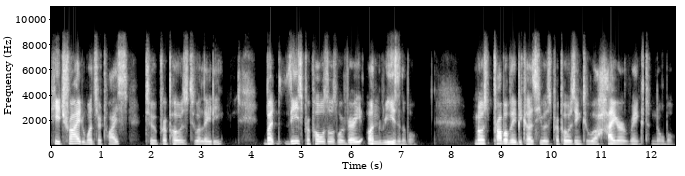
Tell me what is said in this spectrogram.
he tried once or twice to propose to a lady, but these proposals were very unreasonable. Most probably because he was proposing to a higher ranked noble.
